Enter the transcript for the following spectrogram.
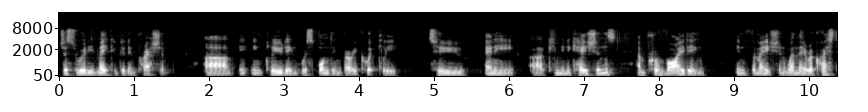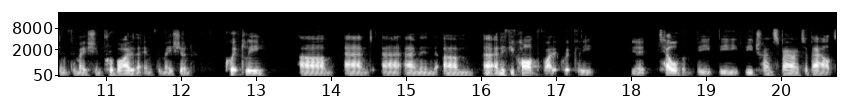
just really make a good impression, um, I- including responding very quickly to any uh, communications and providing information when they request information, providing that information quickly um, and uh, and in, um, uh, and if you can't provide it quickly, you know, tell them, be be be transparent about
